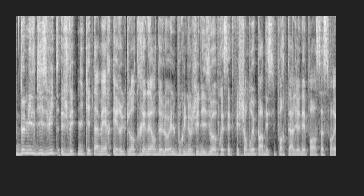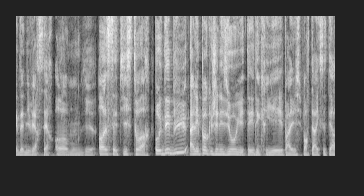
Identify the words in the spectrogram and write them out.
2018, hein. je vais te niquer ta mère, Eric, l'entraîneur de l'OL Bruno Genesio, après s'être fait chambrer par des supporters lyonnais pendant sa soirée d'anniversaire. Oh mon dieu. Oh, cette histoire. Au début, à l'époque, Genesio, il était décrié par les supporters, etc.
